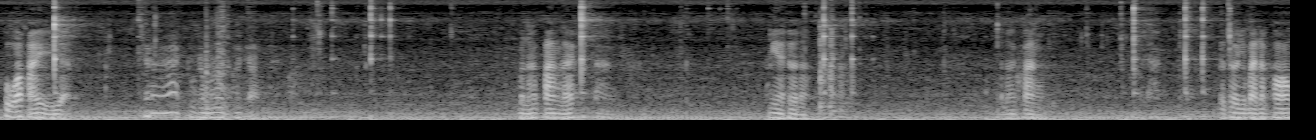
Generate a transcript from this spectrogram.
พูดว่าไปอีกอะจ้ากูกำลังคุยกับมันน่าฟังเลยต่างเมียเธอน่ะมันน่าฟังต่างแล้วเธออยู่บ้านน้ำพอง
